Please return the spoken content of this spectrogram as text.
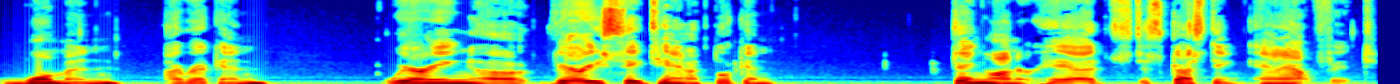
woman, I reckon, wearing a very satanic looking thing on her head. It's disgusting, an outfit.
